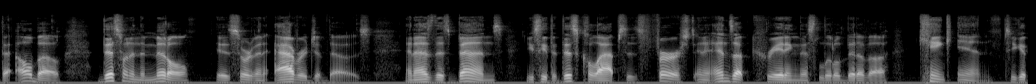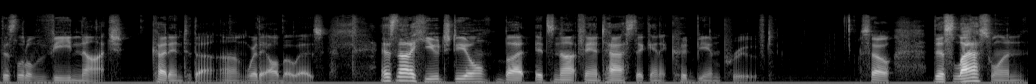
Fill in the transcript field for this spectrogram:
the elbow, this one in the middle is sort of an average of those. And as this bends, you see that this collapses first and it ends up creating this little bit of a kink in. So you get this little V notch cut into the um, where the elbow is. And it's not a huge deal, but it's not fantastic and it could be improved. So this last one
